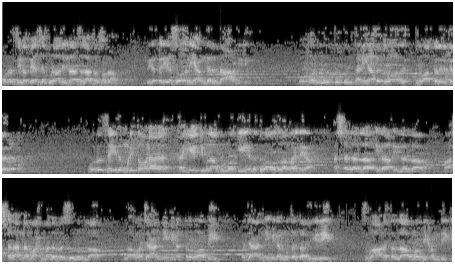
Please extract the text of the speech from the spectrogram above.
ஒழு செய்யும் பேசக்கூடாது என்பதா சொல்லாத சொல்றாங்க. மிகப்பெரிய சோதனையை அங்கிருந்து தான் ஆரம்பிக்குது. ஒவ்வொரு உறுப்புக்கும் தனியாக துவா துவாக்கள் இருக்கிறது. ஒழு செய்து முடித்தோட கையை கிபிலா முன்னோக்கி அந்த துவா ஓதுவாங்களா இல்லையா? அஷத் அல்லா இலா இல்லல்லா அஷத் அண்ணா முஹம்மது ரசூலுல்லா அல்லா வஜால்னி மினத் தவாபி வஜால்னி மினல் முத்தத்தஹிரீன் சுபானக் கல்லாமோ பிஹம்திக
